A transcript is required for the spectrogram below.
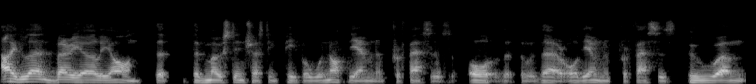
I learned very early on that the most interesting people were not the eminent professors or that were there, or the eminent professors who um,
